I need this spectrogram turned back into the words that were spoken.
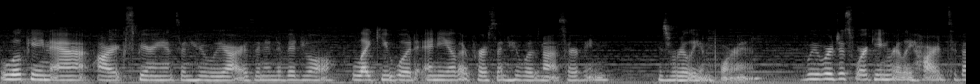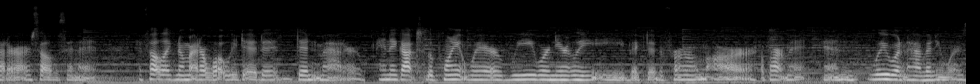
looking at our experience and who we are as an individual like you would any other person who was not serving is really important. We were just working really hard to better ourselves in it. It felt like no matter what we did, it didn't matter. And it got to the point where we were nearly evicted from our apartment and we wouldn't have anywhere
